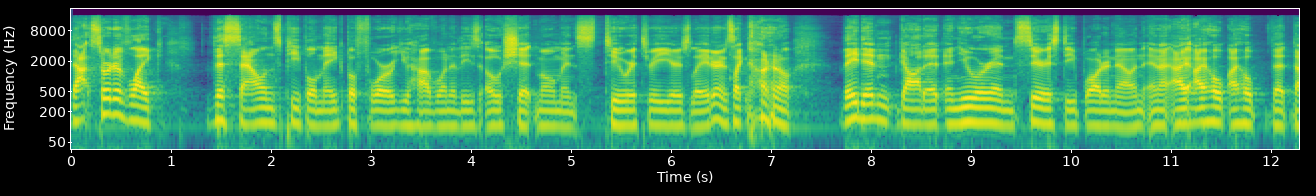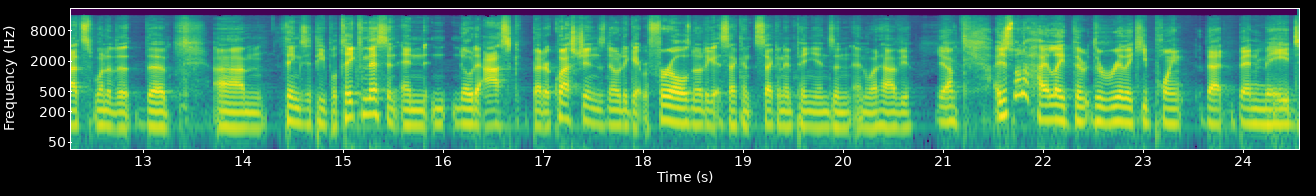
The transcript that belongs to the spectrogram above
that sort of like the sounds people make before you have one of these oh shit moments two or three years later. And it's like, no, no, no. They didn't got it, and you were in serious deep water now. And, and I, I hope I hope that that's one of the the um, things that people take from this, and, and know to ask better questions, know to get referrals, know to get second second opinions, and, and what have you. Yeah, I just want to highlight the the really key point that Ben made,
